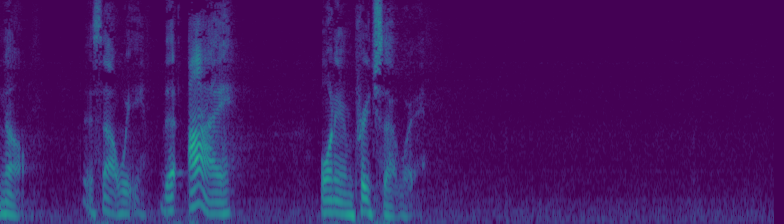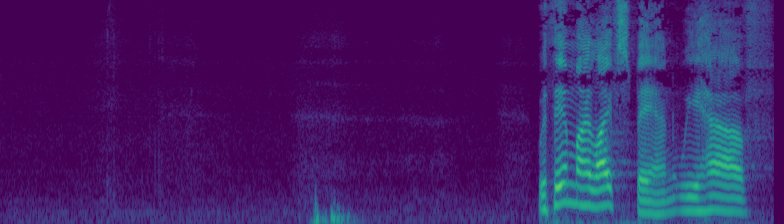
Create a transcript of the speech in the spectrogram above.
No, it's not we. That I won't even preach that way. Within my lifespan, we have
